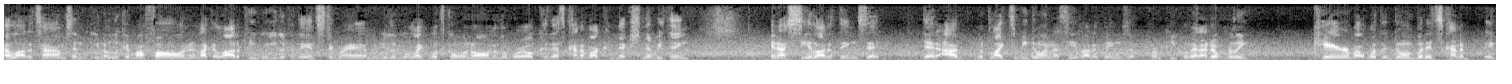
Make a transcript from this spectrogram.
a lot of times and you know look at my phone and like a lot of people, you look at the Instagram and you look at like what's going on in the world because that's kind of our connection, everything. And I see a lot of things that that I would like to be doing. I see a lot of things from people that I don't really care about what they're doing, but it's kind of it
